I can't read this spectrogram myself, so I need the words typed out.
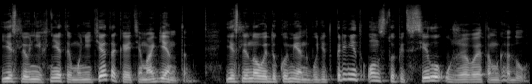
если у них нет иммунитета к этим агентам. Если новый документ будет принят, он вступит в силу уже в этом году.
